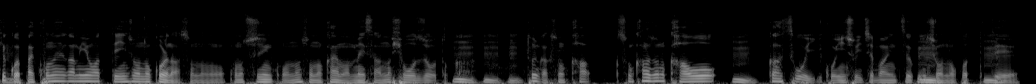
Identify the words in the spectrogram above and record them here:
結構やっぱりこの映画見終わって印象に残るのはそのこの主人公のその加山芽衣さんの表情とか、とにかくそのかその彼女の顔うん。がすごいこう印象一番強く印象に残ってて、うん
